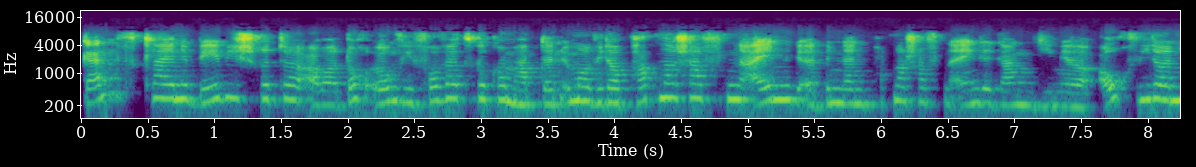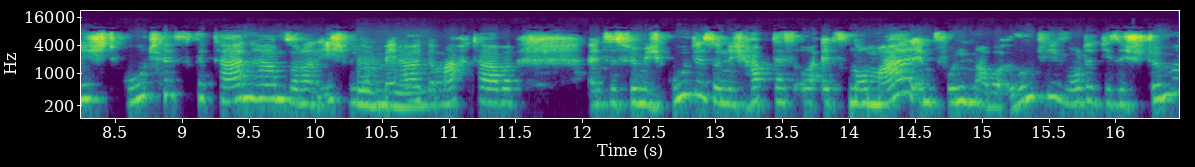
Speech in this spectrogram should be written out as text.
ganz kleine Babyschritte, aber doch irgendwie vorwärts gekommen, habe dann immer wieder Partnerschaften ein, äh, bin dann Partnerschaften eingegangen, die mir auch wieder nicht Gutes getan haben, sondern ich wieder mhm. mehr gemacht habe, als es für mich gut ist. Und ich habe das als normal empfunden, aber irgendwie wurde diese Stimme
